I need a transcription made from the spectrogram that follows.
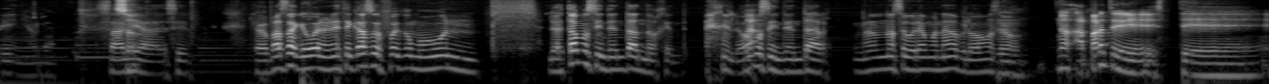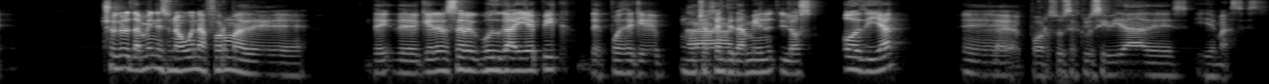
Sí, ni hablar. Sale So- a decir. Lo que pasa que, bueno, en este caso fue como un. Lo estamos intentando, gente. lo vamos a intentar. No, no aseguramos nada, pero lo vamos a No, intentar. no, aparte, este. Yo creo que también es una buena forma de, de, de querer ser good guy epic después de que mucha Ah. gente también los odia eh, por sus exclusividades y demás.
